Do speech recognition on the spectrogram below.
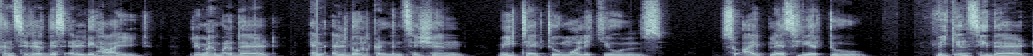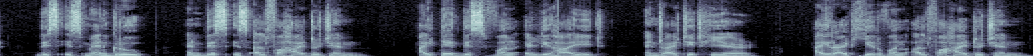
Consider this aldehyde. Remember that in aldol condensation, we take two molecules. So I place here two. We can see that this is main group and this is alpha hydrogen. I take this one aldehyde and write it here. I write here one alpha hydrogen.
